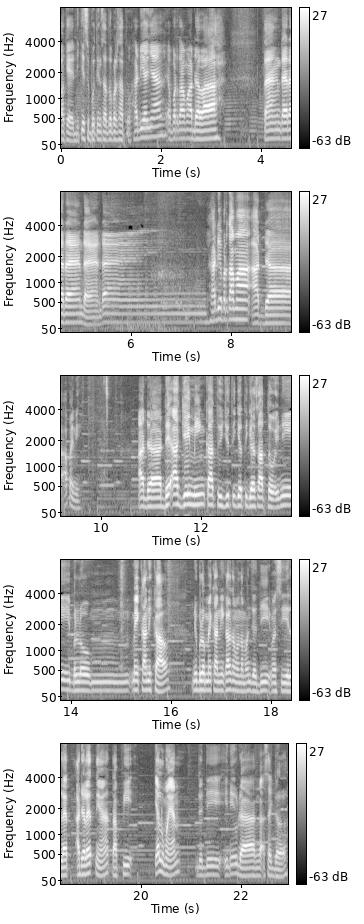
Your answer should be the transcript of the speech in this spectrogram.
Oke, Diki sebutin satu persatu. Hadiahnya yang pertama adalah tang dadadang dan dang. Hadiah pertama ada apa ini? Ada DA Gaming K7331. Ini belum mechanical. Ini belum mechanical teman-teman. Jadi masih LED ada LED-nya tapi ya lumayan. Jadi ini udah nggak segel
